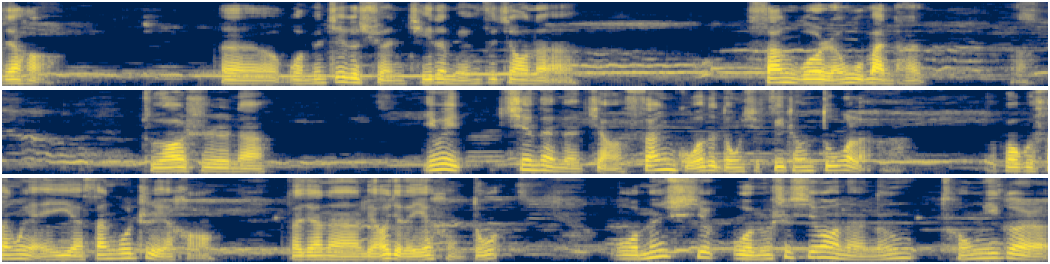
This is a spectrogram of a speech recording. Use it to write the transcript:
家好，呃，我们这个选题的名字叫呢《三国人物漫谈》啊，主要是呢，因为现在呢讲三国的东西非常多了啊，包括《三国演义》啊，《三国志》也好，大家呢了解的也很多。我们希我们是希望呢，能从一个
